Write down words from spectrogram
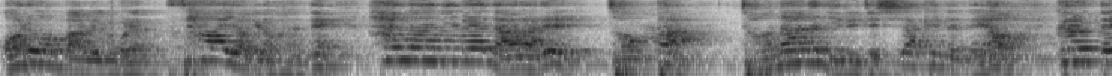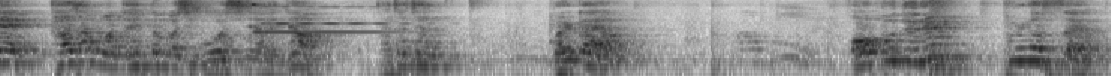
어려운 말로 이거 뭐냐 사역이라고 하는데 하나님의 나라를 전파 전하는 일을 이제 시작했는데요 그럴 때 가장 먼저 했던 것이 무엇이냐면요 짜자잔 뭘까요? 어부들을 불렀어요.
